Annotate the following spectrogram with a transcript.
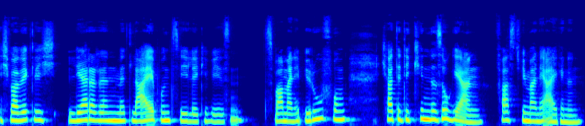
Ich war wirklich Lehrerin mit Leib und Seele gewesen. Es war meine Berufung. Ich hatte die Kinder so gern, fast wie meine eigenen.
